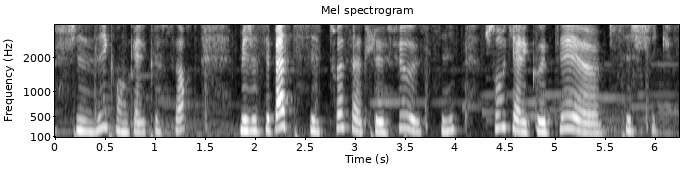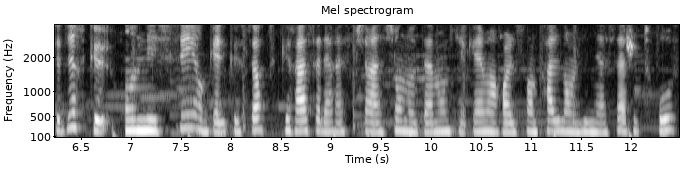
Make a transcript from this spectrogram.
physique en quelque sorte, mais je sais pas si toi ça te le fait aussi. Je trouve qu'il y a le côté euh, psychique, c'est-à-dire que on essaie en quelque sorte, grâce à la respiration notamment, qui a quand même un rôle central dans le vinyasa, je trouve,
